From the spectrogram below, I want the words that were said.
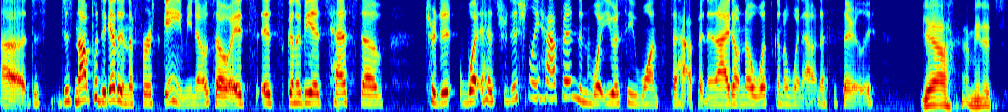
uh, just just not put together in the first game, you know. So it's it's going to be a test of tradi- what has traditionally happened and what USC wants to happen, and I don't know what's going to win out necessarily. Yeah, I mean it's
